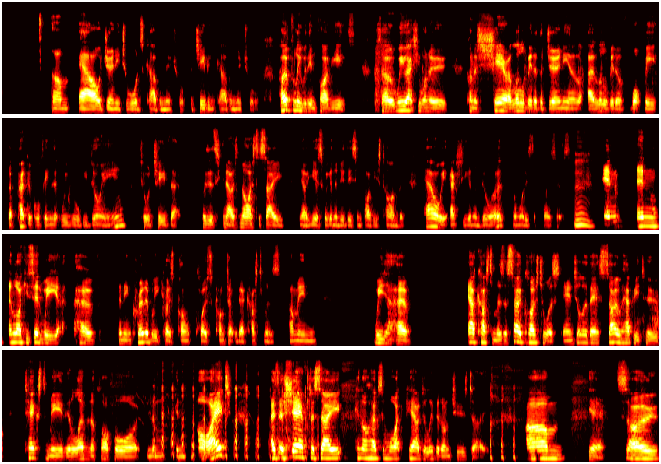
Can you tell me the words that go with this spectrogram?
um, our journey towards carbon neutral, achieving carbon neutral, hopefully within five years. So we actually want to kind of share a little bit of the journey and a, little bit of what we, the practical things that we will be doing to achieve that. Because it's, you know, it's nice to say, you know, yes, we're going to do this in five years' time, but how are we actually going to do it, and what is the process? Mm. and and and like you said, we have an incredibly close con- close contact with our customers. I mean, we have our customers are so close to us, Angela. They're so happy to text me at eleven o'clock or in the in the night as a chef to say, "Can I have some white cow delivered on Tuesday?" Um, yeah. So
